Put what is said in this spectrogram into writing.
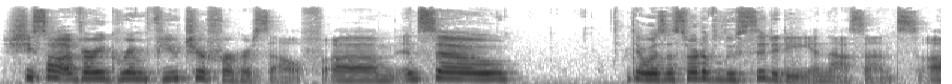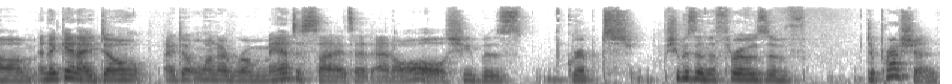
she saw a very grim future for herself, um, and so there was a sort of lucidity in that sense. Um, and again, I don't I don't want to romanticize it at all. She was gripped. She was in the throes of depression,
